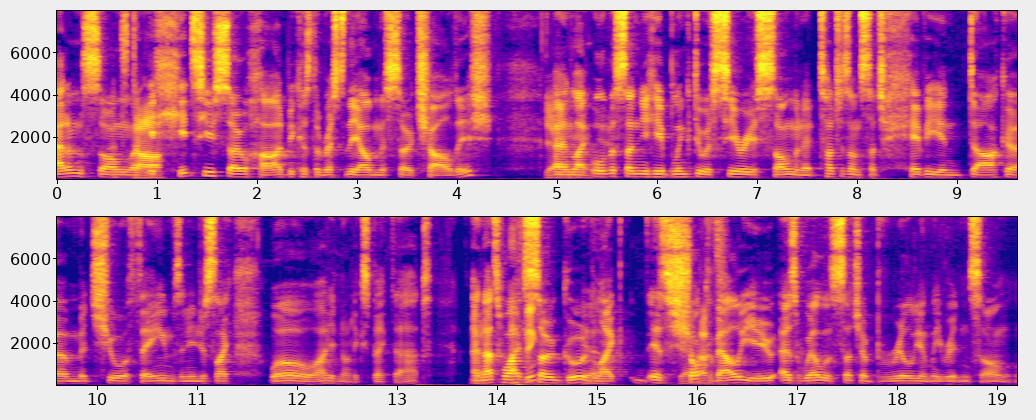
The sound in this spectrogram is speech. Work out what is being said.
Adam's song, It's like it hits you so hard because the rest of the album is so childish. Yeah, and like all of a sudden you hear Blink do a serious song and it touches on such heavy and darker, mature themes, and you're just like, "Whoa, I did not expect that." And that's why I it's think- so good. yeah. Like there's Yeah, shock that's- value as well as such a brilliantly written song.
